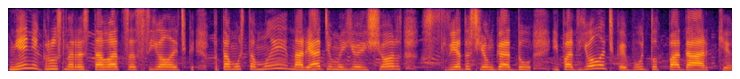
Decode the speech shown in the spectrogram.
Мне не грустно расставаться с елочкой, потому что мы нарядим ее еще в следующем году, и под елочкой будут подарки.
